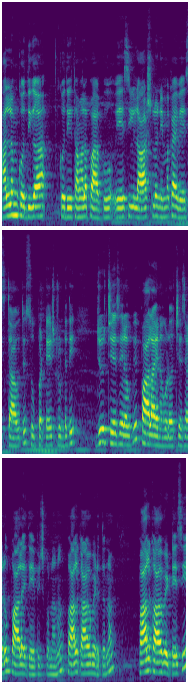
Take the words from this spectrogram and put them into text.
అల్లం కొద్దిగా కొద్దిగా తమలపాకు వేసి లాస్ట్లో నిమ్మకాయ వేసి తాగితే సూపర్ టేస్ట్ ఉంటుంది. జ్యూస్ చేసేలోపు పాలు ఆయన కూడా వచ్చేసాడు. పాలు అయితే వేయించుకున్నాను. పాలు కాగబెడుతున్నాం. పాలు కాగబెట్టేసి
